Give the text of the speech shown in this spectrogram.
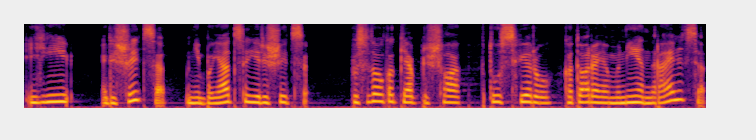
и решиться, не бояться и решиться. После того, как я пришла в ту сферу, которая мне нравится,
